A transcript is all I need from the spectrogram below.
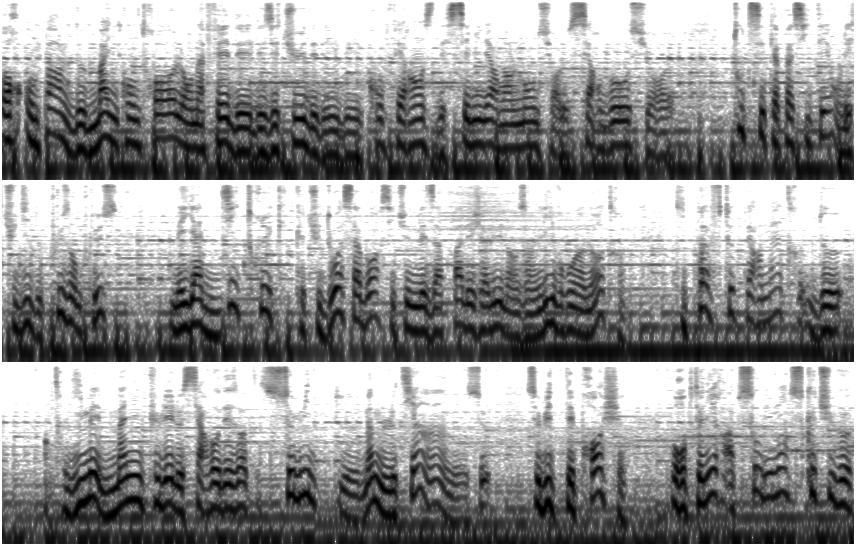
Or, on parle de mind control, on a fait des, études et des, conférences, des séminaires dans le monde sur le cerveau, sur euh, toutes ces capacités, on l'étudie de plus en plus. Mais il y a dix trucs que tu dois savoir si tu ne les as pas déjà lus dans un livre ou un autre, qui peuvent te permettre de, entre guillemets, manipuler le cerveau des autres, celui même le tien, hein, celui de tes proches, pour obtenir absolument ce que tu veux.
